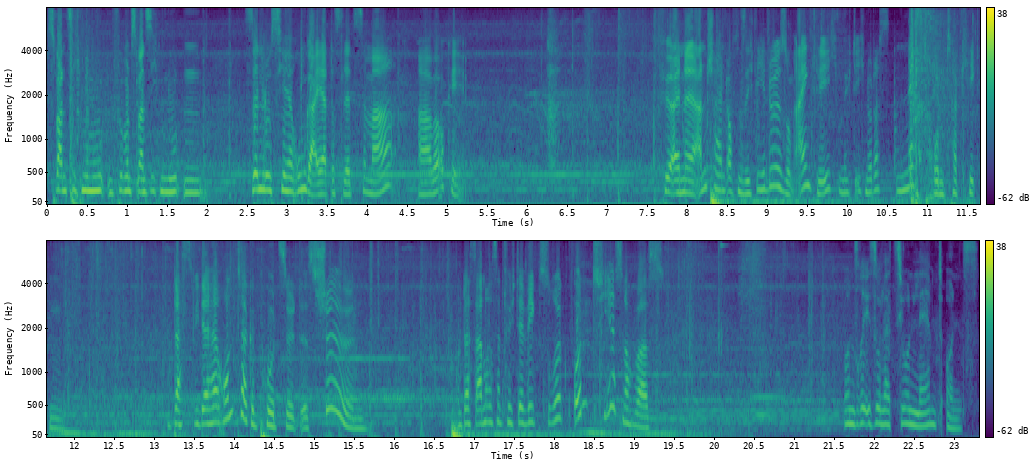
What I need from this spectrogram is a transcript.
20 Minuten, 25 Minuten sinnlos hier herumgeeiert das letzte Mal. Aber okay. Für eine anscheinend offensichtliche Lösung. Eigentlich möchte ich nur das Nest runterkicken. Das wieder heruntergepurzelt ist. Schön. Und das andere ist natürlich der Weg zurück. Und hier ist noch was. Unsere Isolation lähmt uns.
